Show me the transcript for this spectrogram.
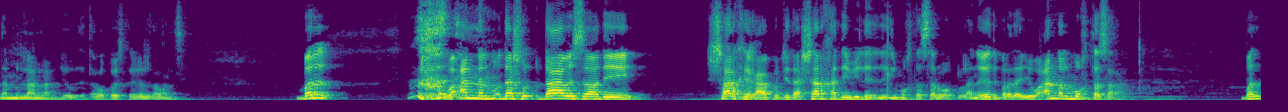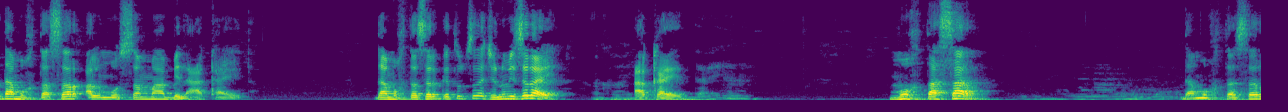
دا ملان لم جو د توکل څخه ځوان سي بل وان الم دا دا وسه دی شرح غا کو چې دا شرح دی ویل دی مختصر وکړه نو دې پر دا جو ان المختصر بل دا مختصر المسمى بالعقائد دا مختصر کتب څه چې نو می څه دی عقائد دی مختصر دا مختصر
